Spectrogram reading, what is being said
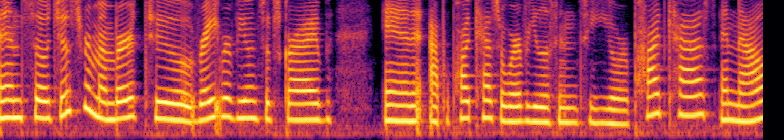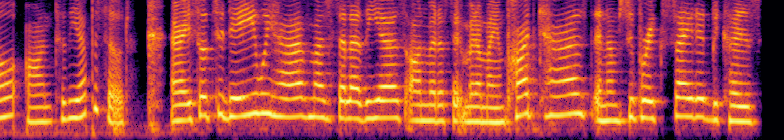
And so just remember to rate, review, and subscribe in Apple Podcasts or wherever you listen to your podcast. And now on to the episode. All right. So today we have Marcela Diaz on MetaFit MetaMind podcast. And I'm super excited because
